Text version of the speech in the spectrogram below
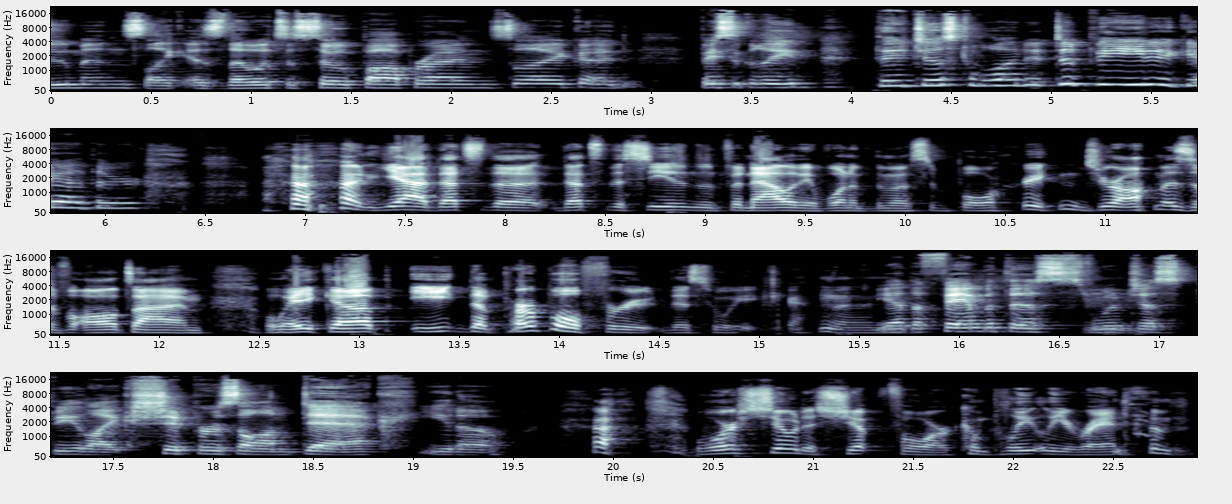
Zoomans like as though it's a soap opera, and it's like uh, basically they just wanted to be together. yeah, that's the that's the season finale of one of the most boring dramas of all time. Wake up, eat the purple fruit this week. Then, yeah, the Famethyst mm. would just be like shippers on deck, you know. Worst show to ship for, completely random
